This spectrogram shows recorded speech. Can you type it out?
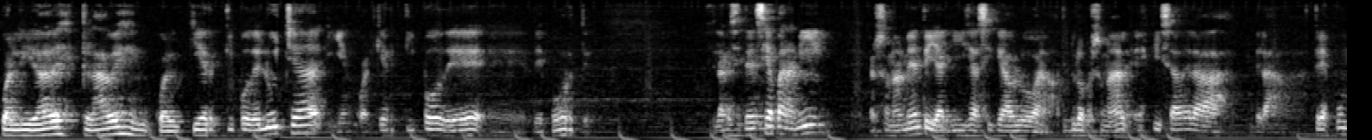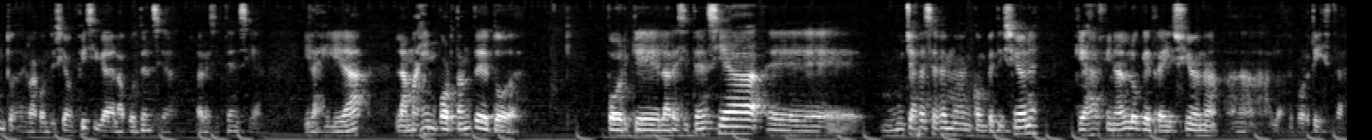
cualidades claves en cualquier tipo de lucha y en cualquier tipo de eh, deporte. La resistencia para mí, personalmente, y aquí ya sí que hablo a, título personal, es quizá de, las tres puntos de la condición física, de la potencia, la resistencia y la agilidad, la más importante de todas. Porque la resistencia eh, muchas veces vemos en competiciones que es al final lo que traiciona a los deportistas.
